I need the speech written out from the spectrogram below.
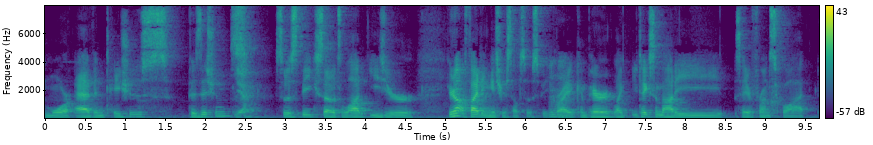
more advantageous positions, Yeah. so to speak. So it's a lot easier. You're not fighting against yourself, so to speak, Mm-hmm. right? Compare like you take somebody, say a front squat,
